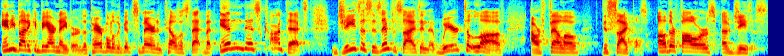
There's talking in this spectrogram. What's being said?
anybody can be our neighbor. The parable of the Good Samaritan tells us that. But in this context, Jesus is emphasizing that we're to love our fellow disciples, other followers of Jesus.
